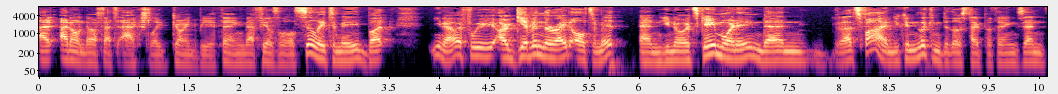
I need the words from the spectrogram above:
I, I don't know if that's actually going to be a thing. That feels a little silly to me, but you know, if we are given the right ultimate and you know it's game winning, then that's fine. You can look into those type of things. And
